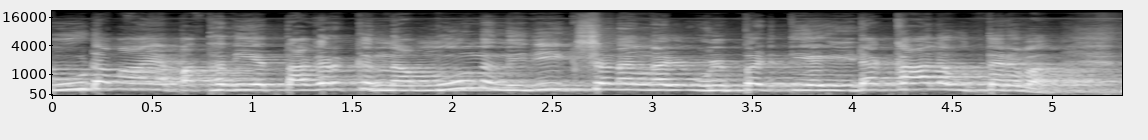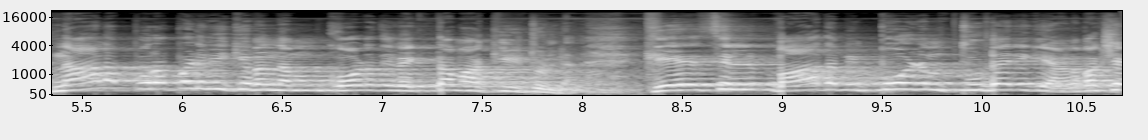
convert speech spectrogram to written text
ഗൂഢമായ പദ്ധതിയെ തകർക്കുന്ന മൂന്ന് നിരീക്ഷണങ്ങൾ ഉൾപ്പെടുത്തിയ ഇടക്കാല ഉത്തരവ്. നാളെ പുറപ്പെടുവിക്കുമെന്നും കോടതി വ്യക്തമാക്കിയിട്ടുണ്ട്. കേസിൽ വാദം ഇപ്പോഴും തുടരുകയാണ്. പക്ഷേ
